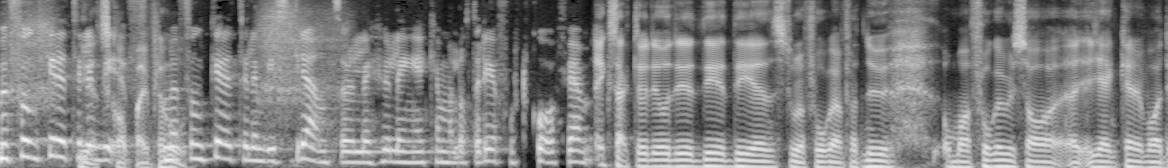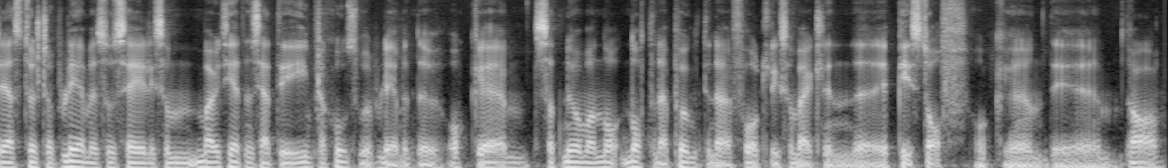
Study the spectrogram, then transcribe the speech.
men, funkar det till en, men funkar det till en viss gräns? Eller hur länge kan man låta det fortgå? Jag... Exakt, och det, det, det, är den stora frågan. För att nu, om man frågar USA, eh, jänkare vad deras största problem så säger liksom, majoriteten säger att det är inflation som är problemet nu. Och, eh, så att nu har man nått den här punkten där folk liksom verkligen eh, är pissed off. Och eh, det, ja,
